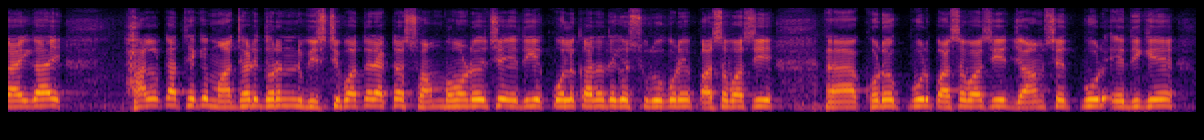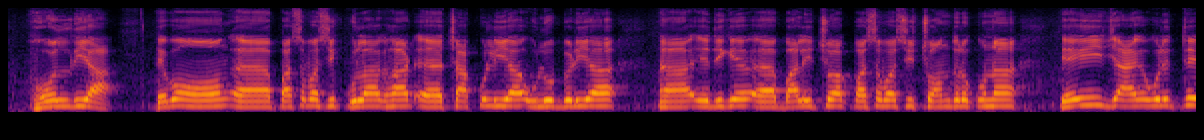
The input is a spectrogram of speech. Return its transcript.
জায়গায় হালকা থেকে মাঝারি ধরনের বৃষ্টিপাতের একটা সম্ভাবনা রয়েছে। এদিকে কলকাতা থেকে শুরু করে পাশাপাশি খড়গপুর, পাশাপাশি জামশেদপুর, এদিকে হলদিয়া এবং পাশাপাশি কোলাঘাট চাকুলিয়া, উলুবেড়িয়া এদিকে বালিচক, পাশাপাশি চন্দ্রকোনা। এই জায়গাগুলিতে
